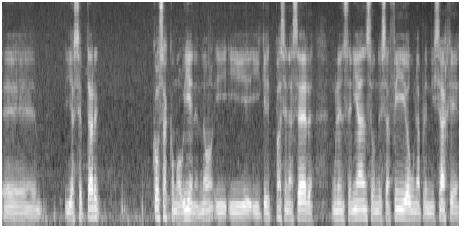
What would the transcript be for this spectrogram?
Eh, y aceptar cosas como vienen, ¿no? Y, que pasen a ser una enseñanza, un desafío, un aprendizaje.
